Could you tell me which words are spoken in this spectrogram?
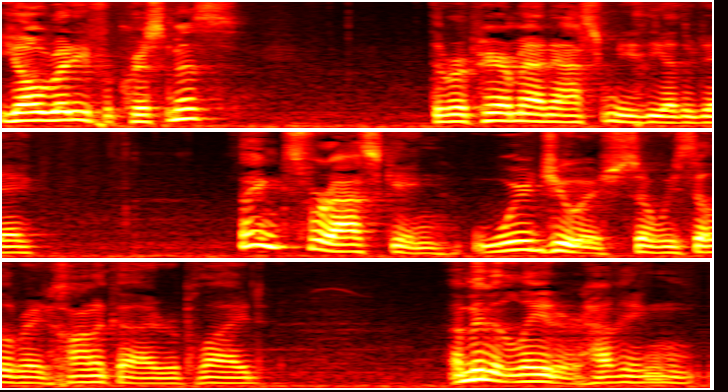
Y'all ready for Christmas? The repairman asked me the other day. Thanks for asking. We're Jewish, so we celebrate Hanukkah, I replied. A minute later, having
